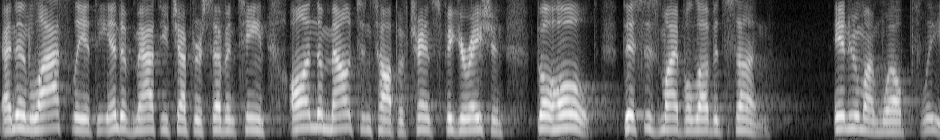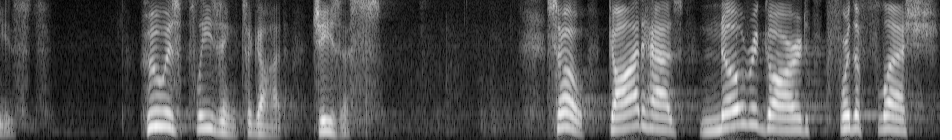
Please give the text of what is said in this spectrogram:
And then, lastly, at the end of Matthew chapter 17, on the mountaintop of transfiguration, behold, this is my beloved Son, in whom I'm well pleased. Who is pleasing to God? Jesus. So, God has no regard for the flesh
